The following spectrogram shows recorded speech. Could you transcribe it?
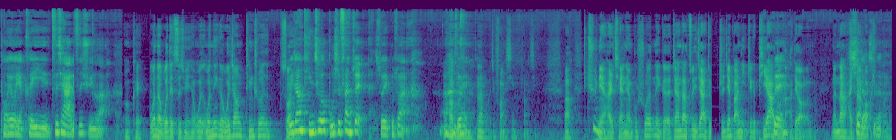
朋友也可以私下咨询了。OK，我得我得咨询一下，我我那个违章停车算违章停车不是犯罪，所以不算。啊，不是对，那我就放心放心。啊，去年还是前年，不是说那个加拿大醉驾就直接把你这个 PR 都拿掉了吗？那那还担保什么呢？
